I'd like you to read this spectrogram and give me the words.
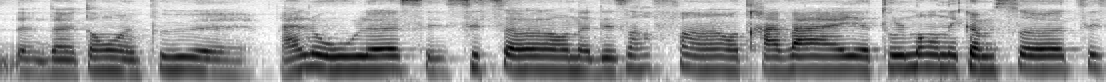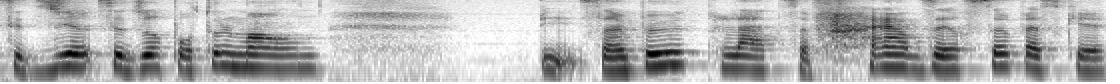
D'un ton un peu euh, Allô, là, c'est ça, on a des enfants, on travaille, tout le monde est comme ça, c'est dur, dur pour tout le monde. Puis c'est un peu plate se faire dire ça parce que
